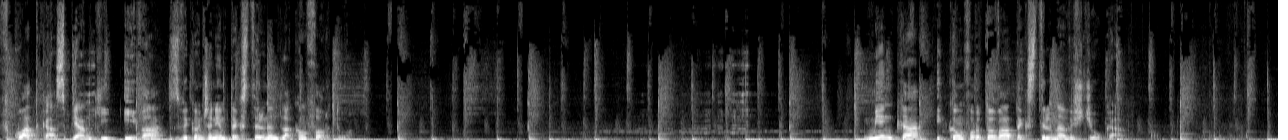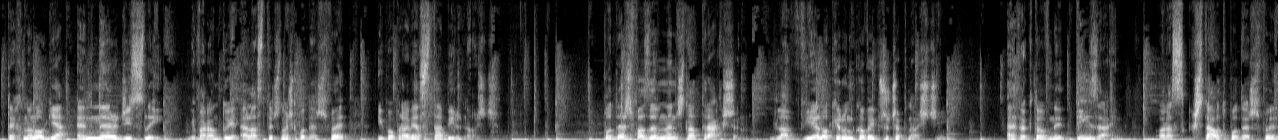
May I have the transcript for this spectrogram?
Wkładka z pianki IWA z wykończeniem tekstylnym dla komfortu. Miękka i komfortowa tekstylna wyściółka. Technologia Energy Sleek gwarantuje elastyczność podeszwy i poprawia stabilność. Podeszwa zewnętrzna Traction dla wielokierunkowej przyczepności. Efektowny design oraz kształt podeszwy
